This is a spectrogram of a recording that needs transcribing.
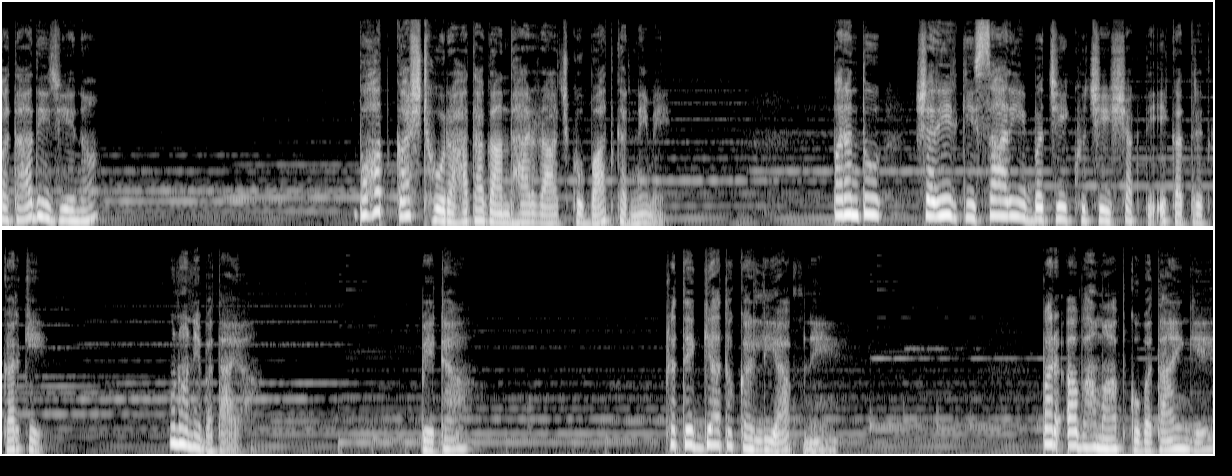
बता दीजिए ना। बहुत कष्ट हो रहा था गांधार राज को बात करने में। परंतु शरीर की सारी बची खुची शक्ति एकत्रित करके उन्होंने बताया, बेटा, प्रतिज्ञा तो कर लिया आपने, पर अब हम आपको बताएँगे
